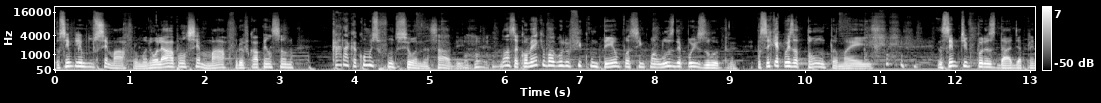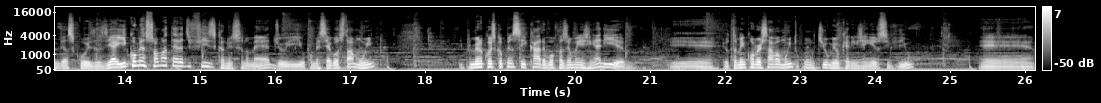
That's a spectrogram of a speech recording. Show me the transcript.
Eu sempre lembro do semáforo, mano. Eu olhava para um semáforo e eu ficava pensando, caraca, como isso funciona, sabe? Nossa, como é que o bagulho fica um tempo assim com uma luz depois outra? Eu sei que é coisa tonta, mas eu sempre tive curiosidade de aprender as coisas. E aí começou a matéria de física no ensino médio e eu comecei a gostar muito. E a primeira coisa que eu pensei, cara, eu vou fazer uma engenharia. E eu também conversava muito com um tio meu que era engenheiro civil. É...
